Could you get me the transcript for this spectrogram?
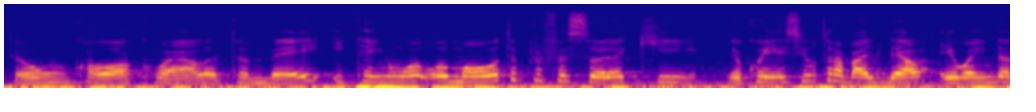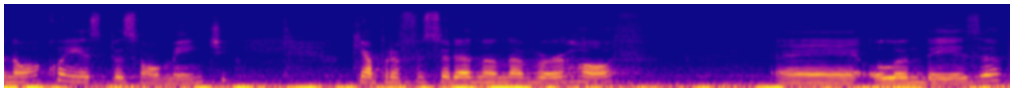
Então, coloco ela também. E tem uma, outra professora que eu conheci o trabalho dela, eu ainda não a conheço pessoalmente, que é a professora Nanda Verhoff, é, holandesa.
